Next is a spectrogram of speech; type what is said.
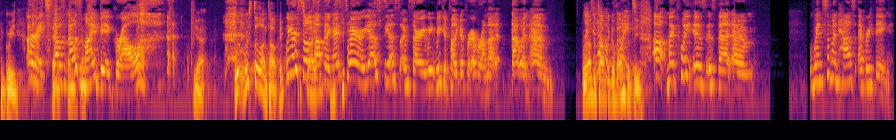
Agreed. All right, that was that was my big growl. yeah. We're, we're still on topic. We are still on topic. I swear. Yes, yes. I'm sorry. We, we could probably go forever on that that one. Um, we're on the topic of empathy. Uh, my point is is that um, when someone has everything,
